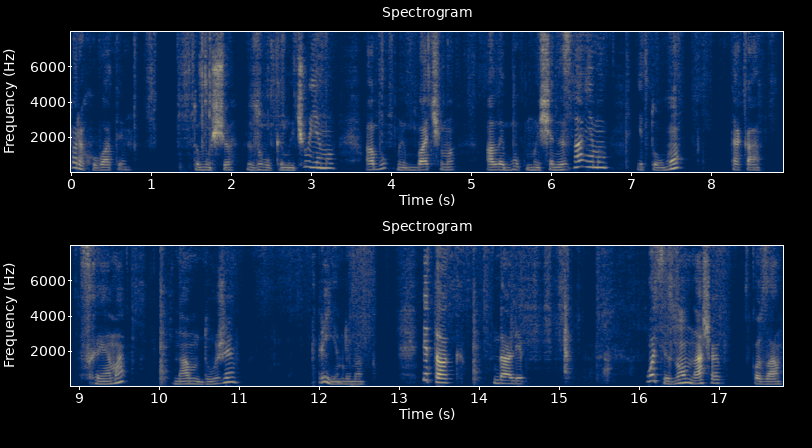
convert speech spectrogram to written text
порахувати, тому що звуки ми чуємо, а букв ми бачимо, але букв ми ще не знаємо, і тому така схема нам дуже приємлива. І так, далі. Ось і знов наша коза.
